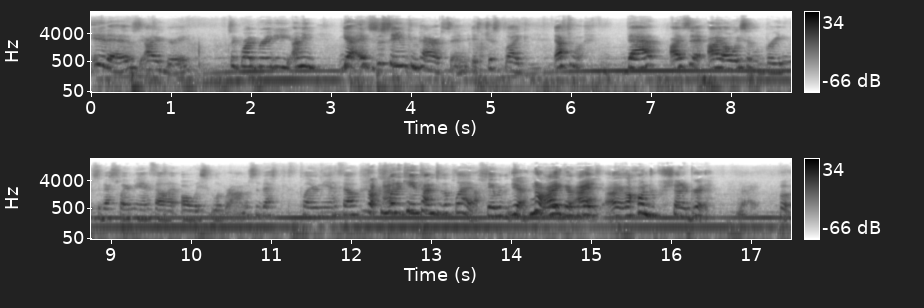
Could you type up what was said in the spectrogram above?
it is. I agree. It's like why Brady. I mean, yeah, it's the same comparison. It's just like that's what that I said. I always said Brady was the best player in the NFL. I always said LeBron was the best player in the NFL. Right. Because when it came time to the playoffs, they were the Yeah. No, I the I. I a hundred percent agree. right. Yeah.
